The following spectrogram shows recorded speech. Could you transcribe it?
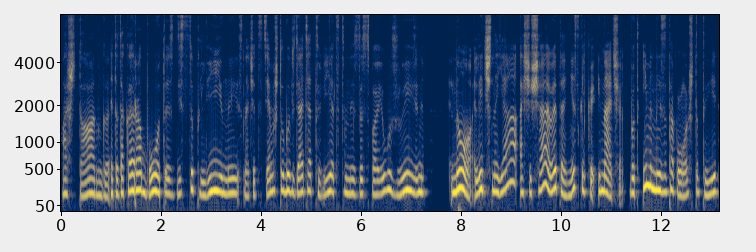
аштанга — это такая работа с дисциплиной, значит, с тем, чтобы взять ответственность за свою жизнь. Но лично я ощущаю это несколько иначе. Вот именно из-за того, что ты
